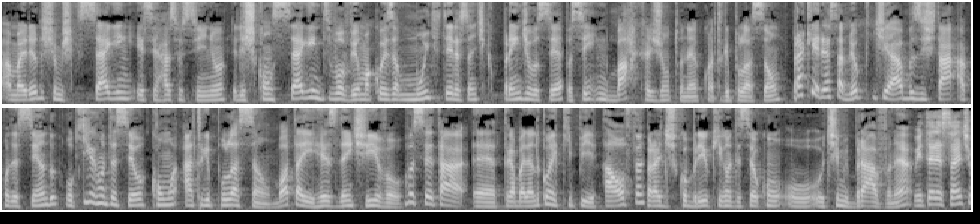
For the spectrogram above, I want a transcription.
a maioria dos filmes que seguem esse raciocínio, eles conseguem desenvolver uma coisa muito interessante que prende você. Você embarca junto, né, com a tripulação para querer saber o que diabos está acontecendo, o que aconteceu com a tripulação. Bota aí Resident Evil. Você tá é, trabalhando com a equipe Alpha para descobrir o que aconteceu com o, o, time Bravo, né? O interessante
